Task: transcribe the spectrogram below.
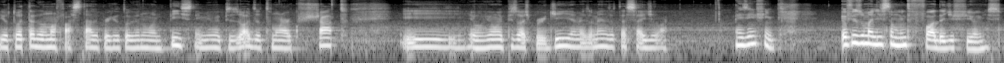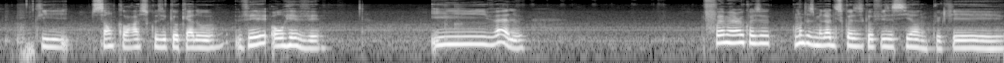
eu tô até dando uma afastada porque eu tô vendo One Piece, tem mil episódios, eu tô num arco chato e eu vi um episódio por dia, mais ou menos, até sair de lá. Mas enfim, eu fiz uma lista muito foda de filmes que são clássicos e que eu quero ver ou rever. E, velho, foi a melhor coisa, uma das melhores coisas que eu fiz esse ano, porque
